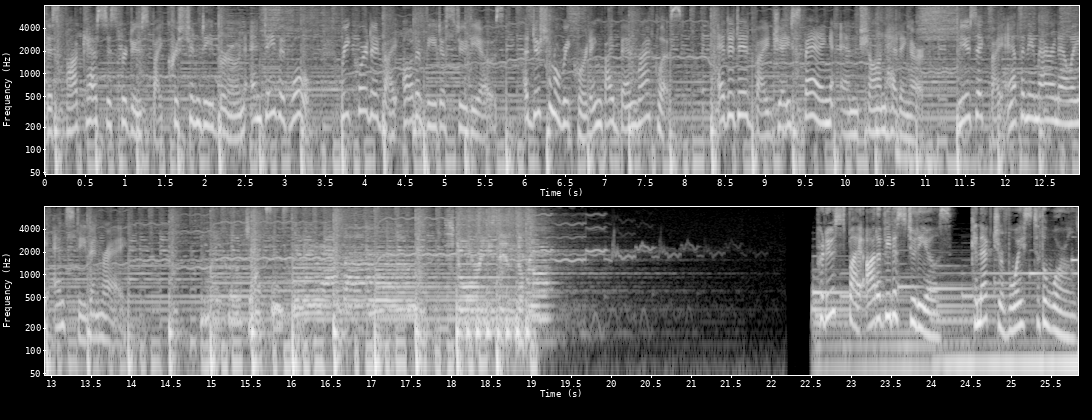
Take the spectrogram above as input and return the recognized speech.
This podcast is produced by Christian D. Brune and David Wolf, recorded by Audavita Studios. Additional recording by Ben Rackless. Edited by Jay Spang and Sean Hedinger. Music by Anthony Marinelli and Stephen Ray. Michael Jackson's Thriller album. Stories in the room. Produced by Audavita Studios. Connect your voice to the world.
